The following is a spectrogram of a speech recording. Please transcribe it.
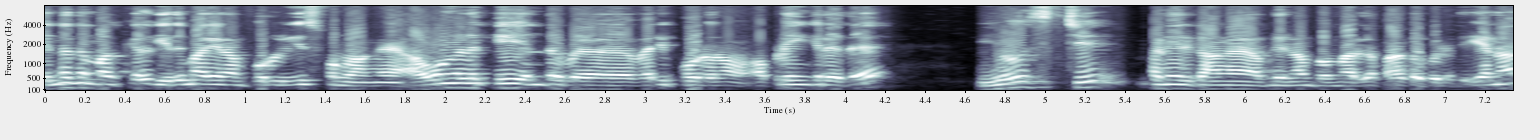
எந்தெந்த மக்கள் எது மாதிரியான பொருள் யூஸ் பண்ணுவாங்க அவங்களுக்கு எந்த வ- வரி போடணும் அப்படிங்கிறத யோசிச்சு பண்ணியிருக்காங்க அப்படின்னு நம்ம மாதிரிலாம் பார்க்கப்படுது. ஏன்னா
